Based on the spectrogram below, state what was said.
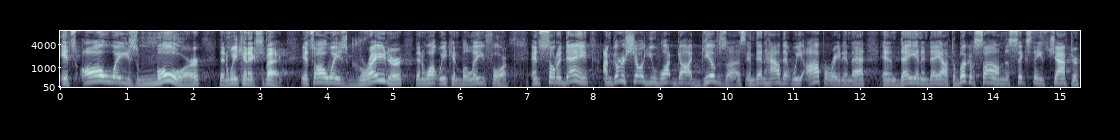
it's always more than we can expect. It's always greater than what we can believe for. And so today, I'm going to show you what God gives us and then how that we operate in that and day in and day out. The book of Psalm, the 16th chapter,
